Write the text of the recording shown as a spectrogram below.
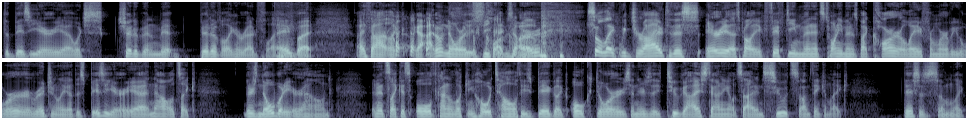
the busy area, which should have been a bit bit of like a red flag, but I thought like I don't know where these Secret clubs club. are. So like we drive to this area that's probably like 15 minutes, 20 minutes by car away from where we were originally at this busy area, and now it's like there's nobody around. And it's like this old kind of looking hotel with these big like oak doors, and there's like two guys standing outside in suits. So I'm thinking like, this is some like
